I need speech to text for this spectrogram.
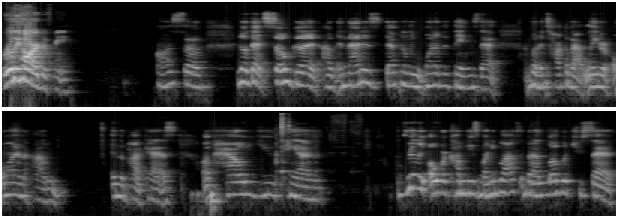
really hard with me. Awesome. No, that's so good. Um, and that is definitely one of the things that I'm going to talk about later on um, in the podcast of how you can really overcome these money blocks. But I love what you said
